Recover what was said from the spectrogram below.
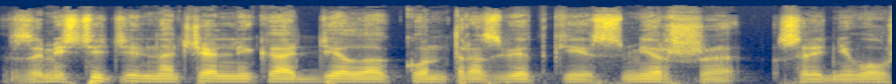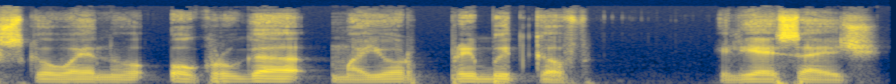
«Заместитель начальника отдела контрразведки СМЕРШа Средневолжского военного округа майор Прибытков Илья Исаевич.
